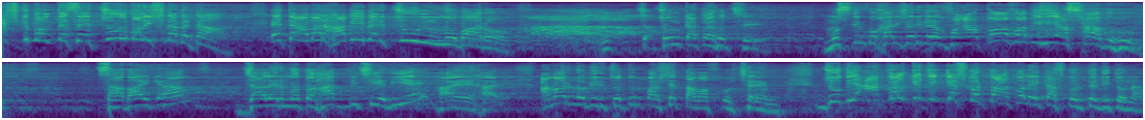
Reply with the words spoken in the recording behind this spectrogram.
এশক বলতেছে, চুল বলিস না বেটা, এটা আমার হাবিবের চুল মোবারক। চুল কাটা হচ্ছে। মুসলিম বুখারি শরীফের আতফা বিহি আসহাবুহু। সাহাবাই কেরাম জালের মতো হাত বিছিয়ে দিয়ে, হায় হায়। আমার নবীর চতুর্পার্শ্বে তাওয়াফ করছেন। যদি আকলকে জিজ্ঞেস করতো, আকল এই কাজ করতে দিত না।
